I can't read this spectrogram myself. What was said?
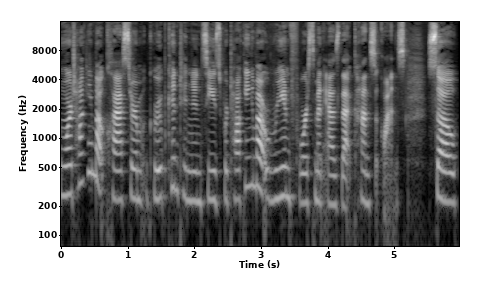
When we're talking about classroom group contingencies, we're talking about reinforcement as that consequence. So,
